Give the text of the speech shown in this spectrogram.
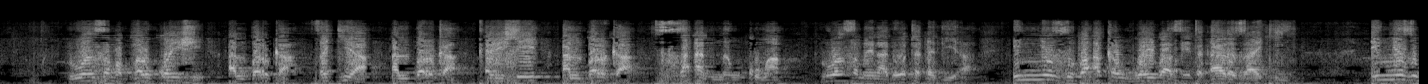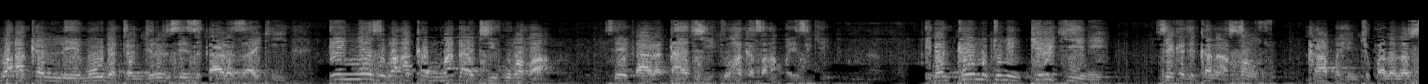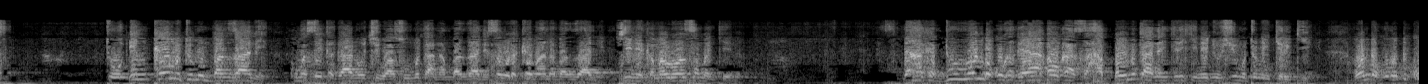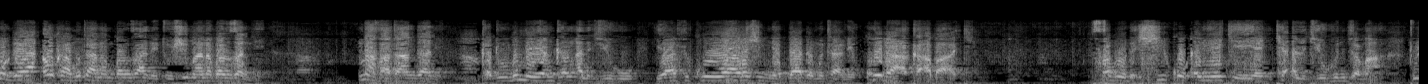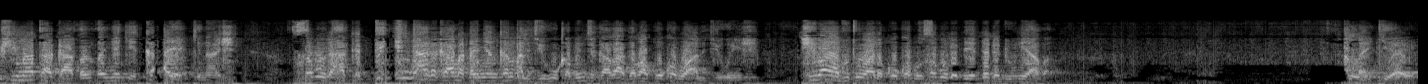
Ruwan sama farkon shi albarka. Tsakiya albarka. Ƙarshe albarka. Sa'an nan kuma ruwan sama yana da wata ɗabi'a. In ya zuba akan gwaiba sai ta ƙara zaƙi. In ya zuba akan lemo da tanjirin sai su ƙara zaƙi. In ya zuba akan maɗaci kuma fa sai ƙara ɗaci. To haka sahabbai suke. Idan kai mutumin kirki ne sai ka ji kana son su ka fahimci falalarsu. To in kai mutumin banza ne kuma sai ka gano cewa su mutanen banza ne saboda kai ma na banza ne. Shine kamar ruwan saman kenan. Haka duk wanda kuka ga ya ɗauka sahabbai mutanen kirki ne to shi mutumin kirki. Wanda kuma duk kuka ga ya ɗauka mutanen banza ne to shi ma na banzan ne. Ina fata an gane. Ka dubi mai yankan aljihu ya fi kowa rashin yadda da mutane ko da aka aba ake. Saboda shi ƙoƙari yake yanki aljihun jama'a to shi ma taka tsantsan yake ka a yanki nashi. Saboda haka duk inda aka kama dan yankan aljihu ka bincika za a gaba ko kwabo aljihun shi. Shi ba ya fitowa da kokobo saboda bai yadda da duniya ba. Ya kiyaye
